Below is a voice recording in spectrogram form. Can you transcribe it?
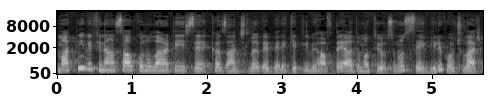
Maddi ve finansal konularda ise kazançlı ve bereketli bir haftaya adım atıyorsunuz sevgili koçlar.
